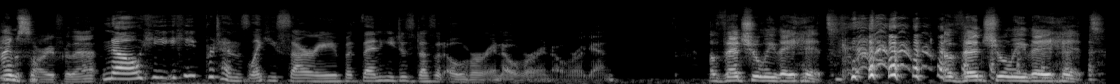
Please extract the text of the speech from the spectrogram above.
I'm sorry for that. No, he he pretends like he's sorry, but then he just does it over and over and over again. Eventually they hit. Eventually they hit.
